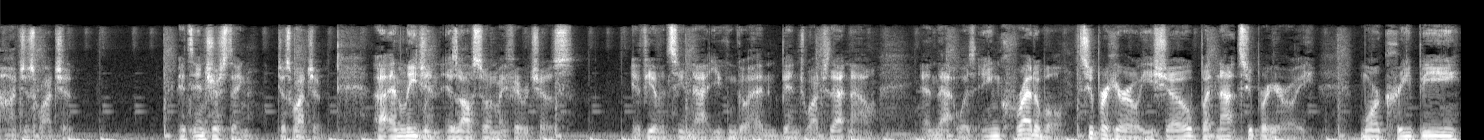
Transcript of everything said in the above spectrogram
oh, just watch it. It's interesting. Just watch it. Uh, and Legion is also one of my favorite shows. If you haven't seen that, you can go ahead and binge watch that now. And that was incredible. Superhero y show, but not superhero y. More creepy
